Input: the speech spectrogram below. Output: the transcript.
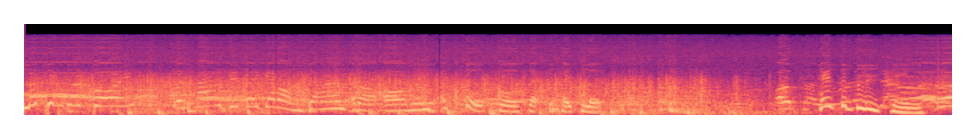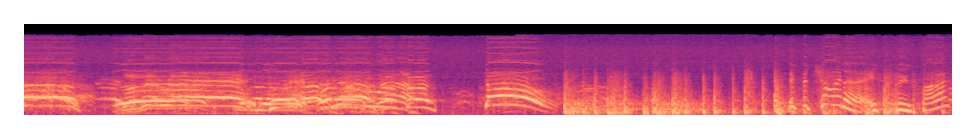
Looking good, boys. But how did they get on down at our Army Assault Force? Let's take a look. Here's the blue team. Go! Mr. China is through first.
